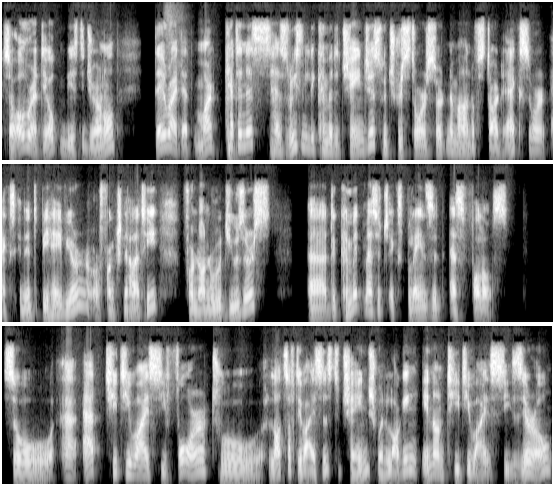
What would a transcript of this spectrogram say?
So over at the OpenBSD journal, they write that Mark Kettenis has recently committed changes which restore a certain amount of StartX or xinit behavior or functionality for non-root users. Uh, the commit message explains it as follows. So uh, add TTYC4 to lots of devices to change when logging in on TTYC0,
